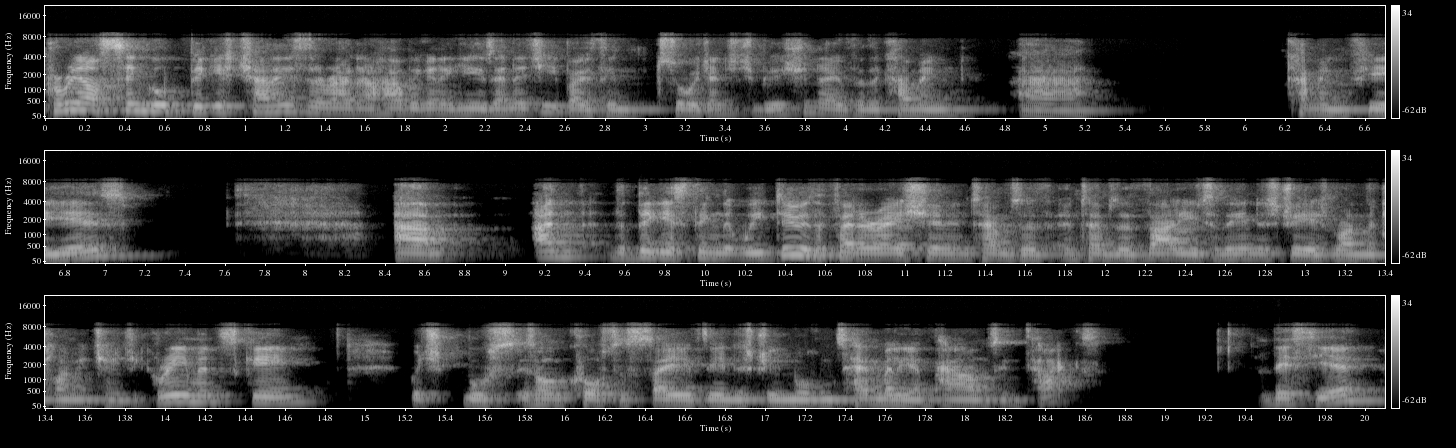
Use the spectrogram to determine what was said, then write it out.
Probably our single biggest challenge is around how we're going to use energy, both in storage and distribution over the coming uh, coming few years. Um, and the biggest thing that we do as a federation in terms of in terms of value to the industry is run the climate change agreement scheme, which will, is on course to save the industry more than 10 million pounds in tax this year.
